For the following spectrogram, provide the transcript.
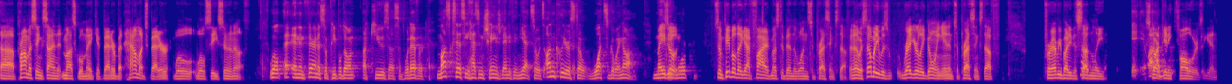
Uh, promising sign that Musk will make it better, but how much better we'll we'll see soon enough. Well, and in fairness, so people don't accuse us of whatever, Musk says he hasn't changed anything yet, so it's unclear as to what's going on. Maybe so, more. Some people that got fired must have been the ones suppressing stuff. In other words, somebody was regularly going in and suppressing stuff for everybody to suddenly start I mean, getting followers again.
